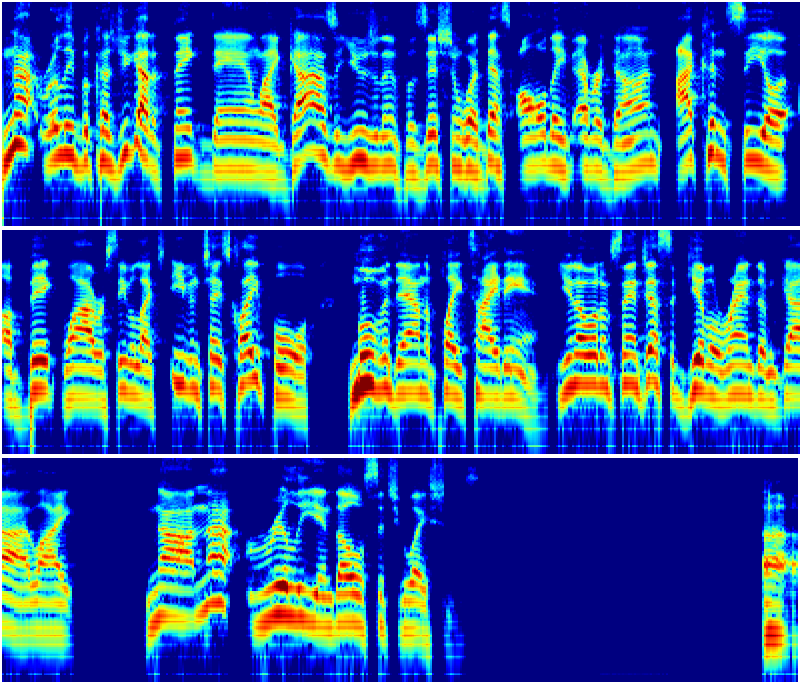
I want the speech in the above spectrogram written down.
not really, because you got to think, Dan. Like, guys are usually in a position where that's all they've ever done. I couldn't see a, a big wide receiver like even Chase Claypool moving down to play tight end. You know what I'm saying? Just to give a random guy like, nah, not really in those situations. Uh,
